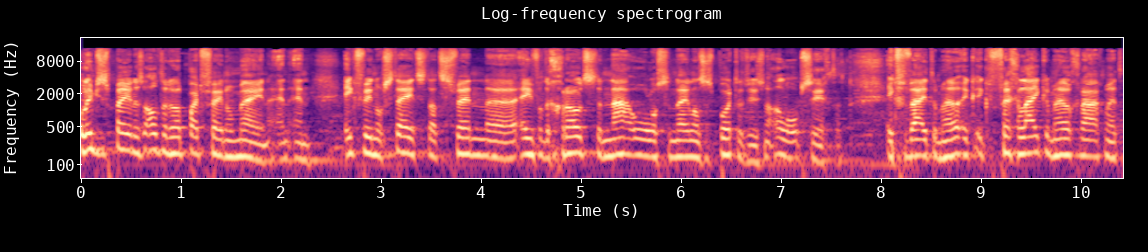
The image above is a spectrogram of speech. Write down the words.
Olympische Spelen is altijd een apart fenomeen. En, en ik vind nog steeds dat Sven uh, een van de grootste naoorlogse Nederlandse sporters is. In alle opzichten. Ik, verwijt hem heel, ik, ik vergelijk hem heel graag met,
